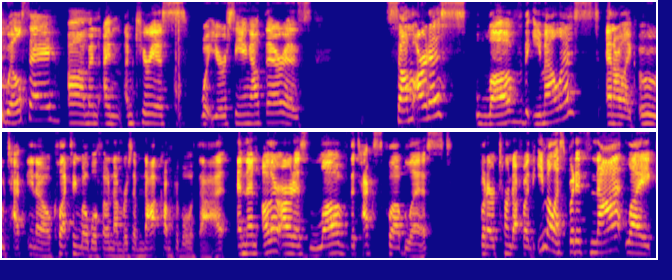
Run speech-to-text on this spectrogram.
I will say, um, and I'm I'm curious what you're seeing out there is some artists love the email list and are like, oh, tech, you know, collecting mobile phone numbers. I'm not comfortable with that. And then other artists love the text club list, but are turned off by the email list. But it's not like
